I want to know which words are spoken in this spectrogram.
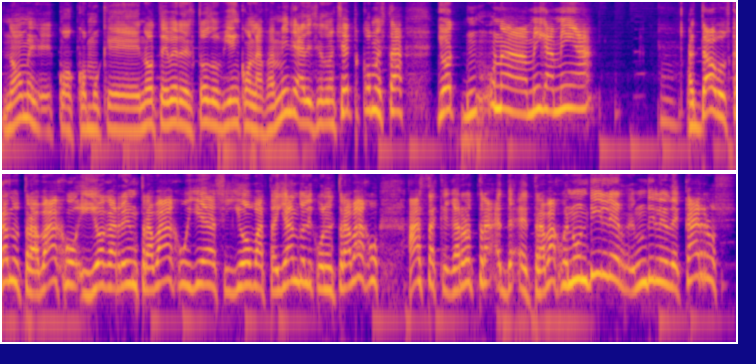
No me, co- como que no te ve del todo bien con la familia. Dice, Don Cheto, ¿cómo está? Yo, una amiga mía, estaba buscando trabajo y yo agarré un trabajo y ella siguió batallándole con el trabajo hasta que agarró tra- eh, trabajo en un dealer, en un dealer de carros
